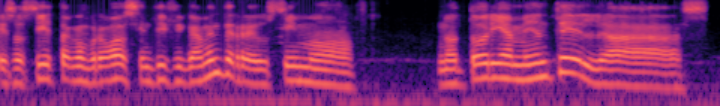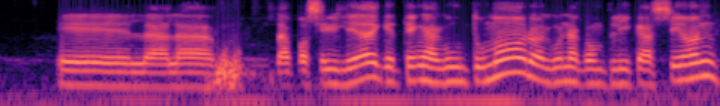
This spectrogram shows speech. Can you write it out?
eso sí está comprobado científicamente, reducimos notoriamente las, eh, la, la, posibilidad de que tenga algún tumor o alguna complicación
